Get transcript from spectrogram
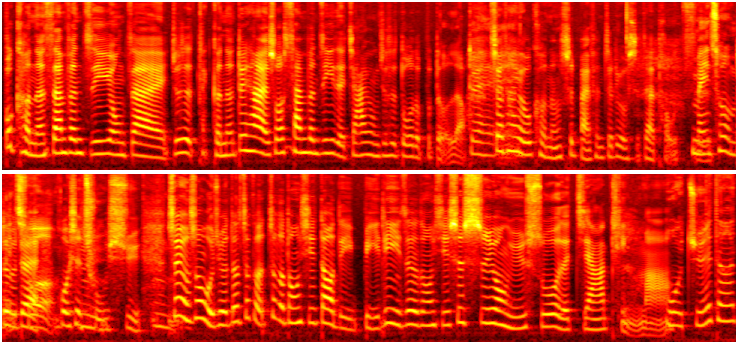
不可能三分之一用在，就是他可能对他来说三分之一的家用就是多的不得了，对，所以他有可能是百分之六十。是在投资，没错，对不对？没错，或是储蓄，嗯、所以有时候我觉得这个这个东西到底比例这个东西是适用于所有的家庭吗？我觉得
